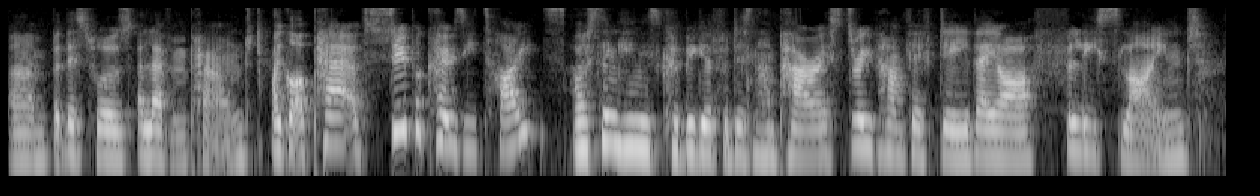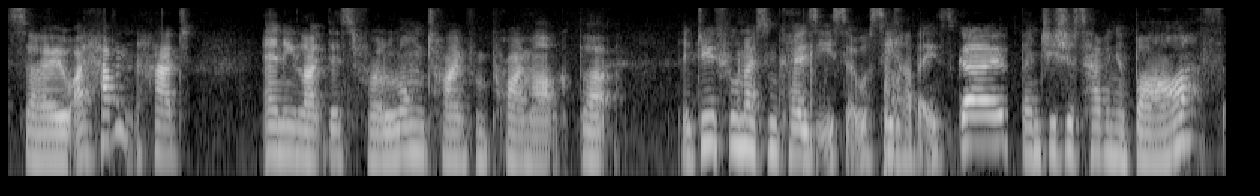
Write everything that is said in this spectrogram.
um, but this was £11. I got a pair of super cozy tights. I was thinking these could be good for Disneyland Paris, £3.50. They are fleece lined so I haven't had any like this for a long time from Primark but they do feel nice and cozy, so we'll see how these go. Benji's just having a bath,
